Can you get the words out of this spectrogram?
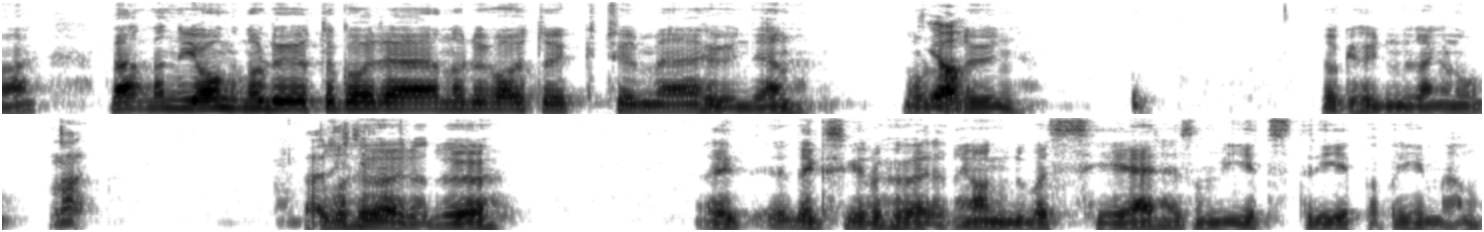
Nei. Men, men Young, når du, ute går, eh, når du var ute og gikk tur med hunden din Når du Ja. hadde hund Du har ikke hund lenger nå? Nei. Det Og så hører du Det er ikke sikkert du hører den engang, men du bare ser ei sånn hvit stripe på himmelen.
